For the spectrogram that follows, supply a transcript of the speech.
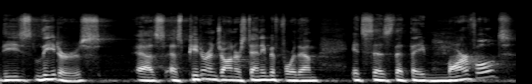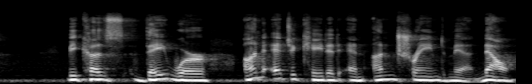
these leaders as as Peter and John are standing before them, it says that they marveled because they were uneducated and untrained men. Now,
